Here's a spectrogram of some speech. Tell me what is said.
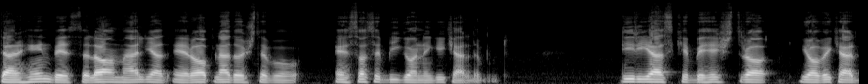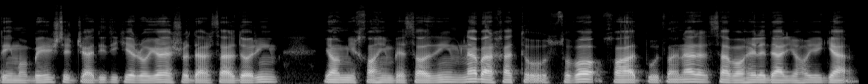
در هند به اصطلاح محلی از اعراب نداشته و احساس بیگانگی کرده بود. دیری است که بهشت را یاوه کرده ایم و بهشت جدیدی که رویایش را در سر داریم یا می‌خواهیم بسازیم نه بر خط استوا خواهد بود و نه در سواحل دریاهای گرم.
